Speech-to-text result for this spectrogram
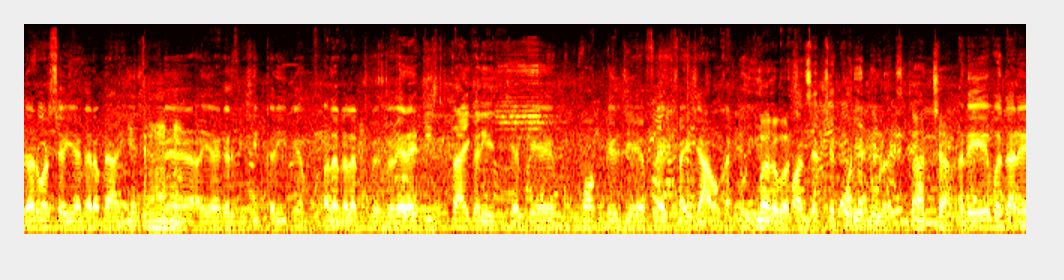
દર વર્ષે અહીંયા આગળ અમે આવીએ છીએ અને અહીંયા આગળ વિઝિટ કરીને અલગ અલગ વેરાયટીઝ ટ્રાય કરીએ છીએ. જેમ કે મોકટેલ છે ફ્રેન્ચ ફ્રાઈ છે આ વખતનું છે. કોન્સેપ્ટ છે કોરિયન નૂડલ્સ. અચ્છા. અને એ વધારે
